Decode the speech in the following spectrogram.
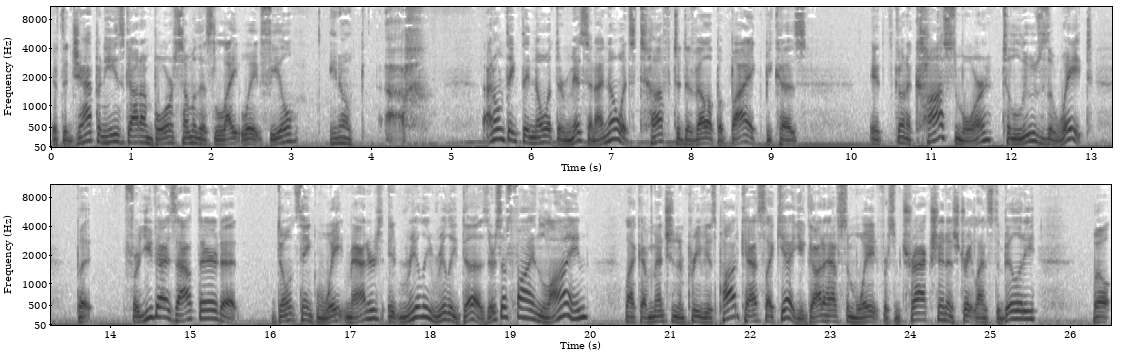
If the Japanese got on board some of this lightweight feel, you know, uh, I don't think they know what they're missing. I know it's tough to develop a bike because it's going to cost more to lose the weight. But for you guys out there that don't think weight matters, it really, really does. There's a fine line, like I've mentioned in previous podcasts. Like, yeah, you got to have some weight for some traction and straight line stability. Well,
